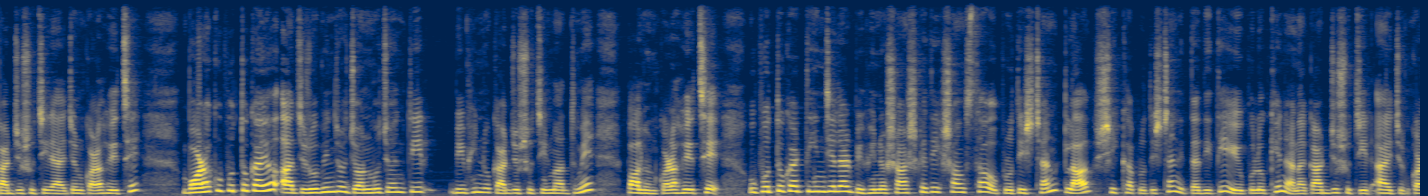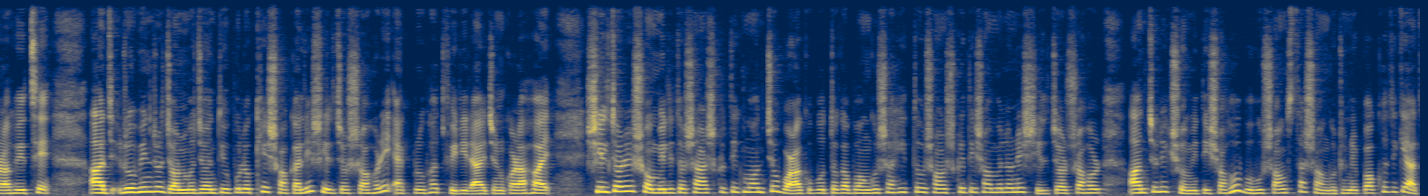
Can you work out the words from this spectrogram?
কার্যসূচির আয়োজন করা হয়েছে। বরাক উপত্যকায়ও আজ রবীন্দ্র জন্মজয়ন্তীর বিভিন্ন কার্যসূচির মাধ্যমে পালন করা হয়েছে। উপত্যকার তিন জেলার বিভিন্ন সাংস্কৃতিক সংস্থা ও প্রতিষ্ঠান, ক্লাব, শিক্ষা প্রতিষ্ঠান ইত্যাদিতে এই উপলক্ষে নানা কার্যসূচির আয়োজন করা হয়েছে। আজ রবীন্দ্র জন্মজয়ন্তী উপলক্ষে সকালে শিলচর শহরে এক প্রভাত ফেরির আয়োজন করা হয়। শিলচরের সম্মিলিত সাংস্কৃতিক মঞ্চ, বরাক উপত্যকা বঙ্গ সাহিত্য সংস্কৃতি সম্মেলনে শিলচর শহর আঞ্চলিক সমিতি সহ বহু সংস্থা সংগঠনের পক্ষ থেকে আজ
